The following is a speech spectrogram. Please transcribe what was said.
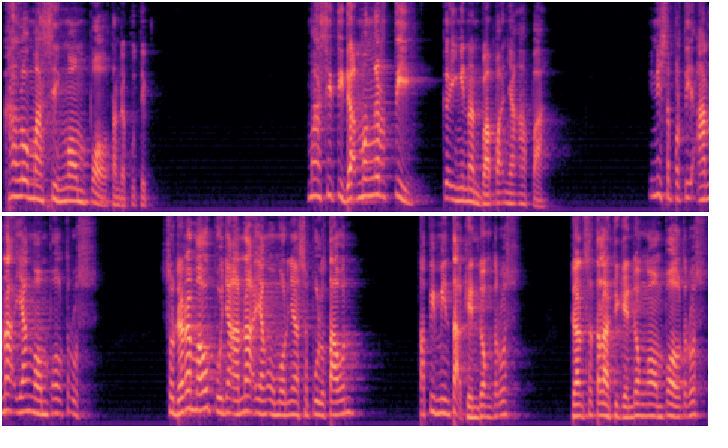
Kalau masih ngompol tanda kutip. Masih tidak mengerti keinginan bapaknya apa. Ini seperti anak yang ngompol terus. Saudara mau punya anak yang umurnya 10 tahun, tapi minta gendong terus, dan setelah digendong ngompol terus,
